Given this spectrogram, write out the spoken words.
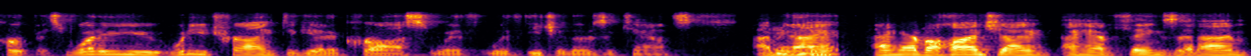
purpose? What are you What are you trying to get across with with each of those accounts? I mean, mm-hmm. I I have a hunch. I I have things that I'm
